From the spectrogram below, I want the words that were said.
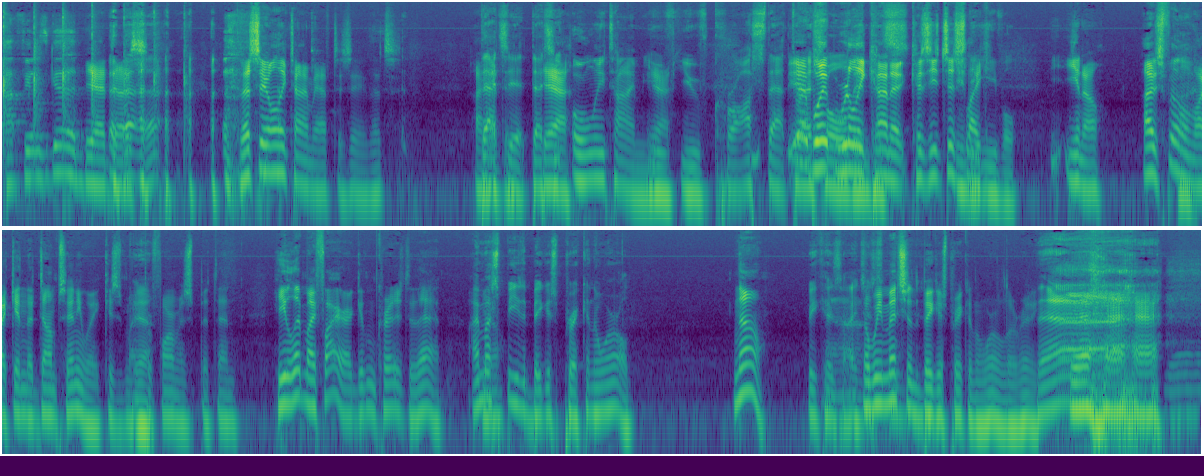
That feels good. Yeah, it does. That's the only time I have to say that's. I that's to- it. That's yeah. the only time you've Yeah. you've crossed that Yeah, but really kind of because he's just like evil. you know, I was feeling uh. like in the dumps anyway because of my Yeah. performance, but then he lit my fire. I give him credit to that. I must know? be the biggest prick in the world No, because I no, we mentioned the biggest prick in the world already.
